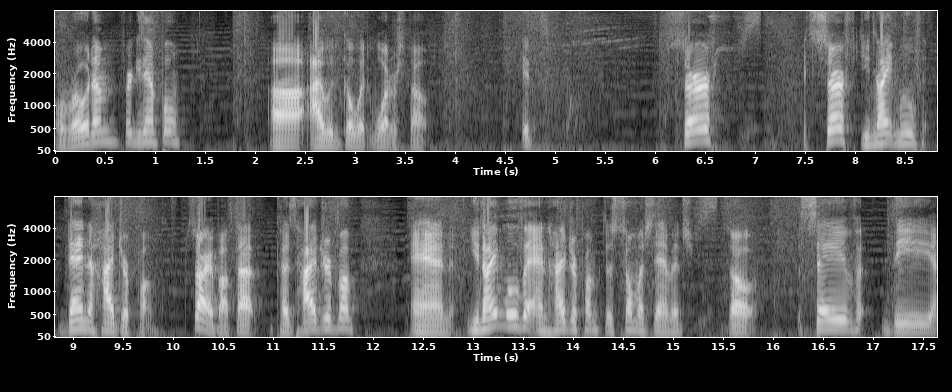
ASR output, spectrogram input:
or Rotom, for example, uh, I would go with Water Spout. It's Surf, it's Surf, Unite move, then Hydro Pump. Sorry about that, because Hydro Pump and Unite move and Hydro Pump does so much damage. So save the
